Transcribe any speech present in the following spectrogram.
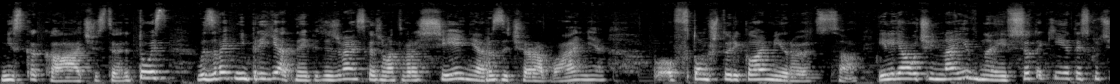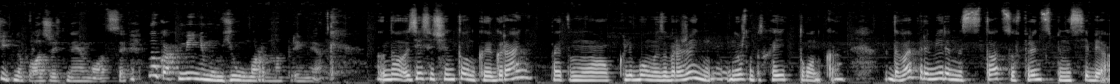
низкокачественный. То есть вызывать неприятные переживания, скажем, отвращение, разочарование – в том, что рекламируется? Или я очень наивна, и все-таки это исключительно положительные эмоции? Ну, как минимум юмор, например. Но здесь очень тонкая грань, поэтому к любому изображению нужно подходить тонко. Давай примерим на ситуацию, в принципе, на себя.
